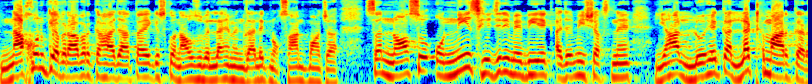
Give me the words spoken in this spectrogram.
ناخن کے برابر کہا جاتا ہے کہ اس کو نعوذ باللہ من ذالک نقصان پہنچا۔ سن نو سو انیس ہجری میں بھی ایک اجمی شخص نے یہاں لوہے کا لٹھ مار کر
